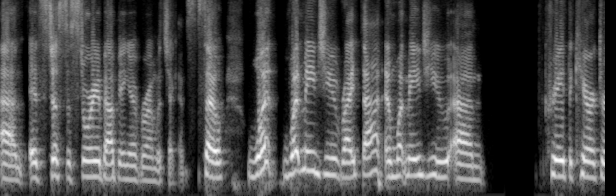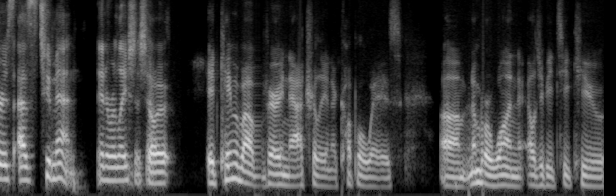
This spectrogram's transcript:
Um, it's just a story about being overrun with chickens. So, what what made you write that, and what made you um, create the characters as two men in a relationship? So, it came about very naturally in a couple ways. Um, number one, LGBTQ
